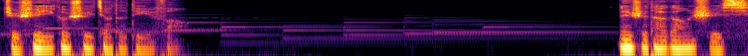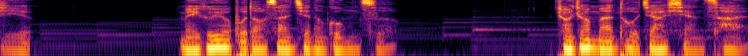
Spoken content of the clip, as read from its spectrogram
只是一个睡觉的地方。那时他刚实习，每个月不到三千的工资，尝尝馒头加咸菜，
